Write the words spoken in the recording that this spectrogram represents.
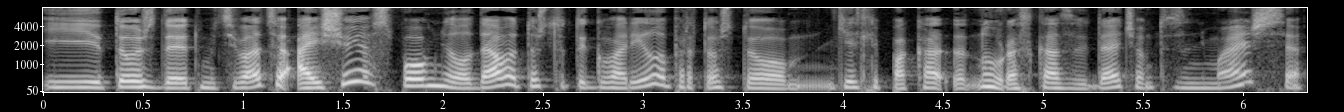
и тоже дает мотивацию. А еще я вспомнила, да, вот то, что ты говорила про то, что если пока, ну, рассказывать, да, чем ты занимаешься,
